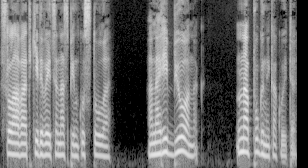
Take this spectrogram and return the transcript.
Слава откидывается на спинку стула. Она ребенок, напуганный какой-то,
